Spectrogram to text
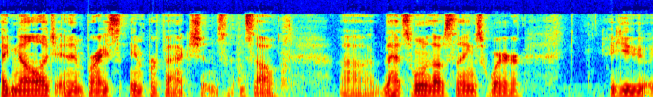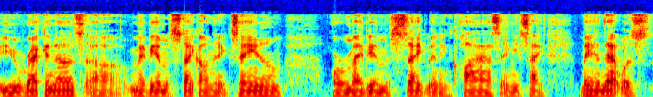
acknowledge and embrace imperfections. And so Uh, that's one of those things where you you recognize uh, maybe a mistake on an exam or maybe a misstatement in class and you say man that was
